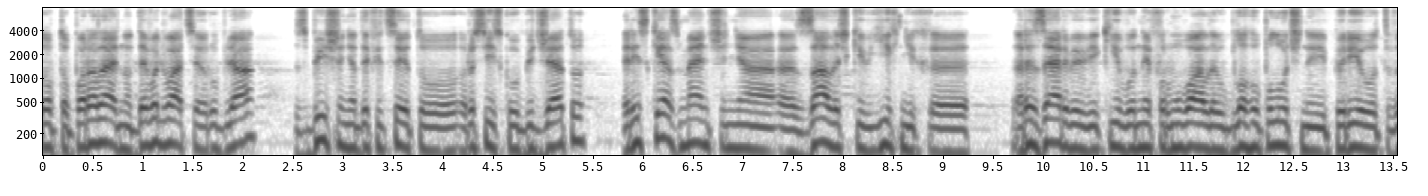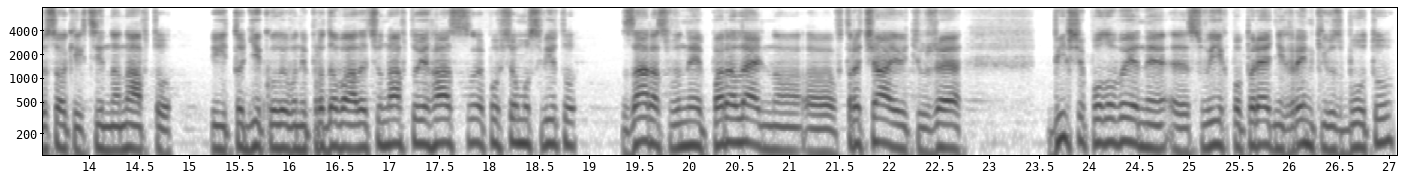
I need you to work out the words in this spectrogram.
Тобто паралельно девальвація рубля, збільшення дефіциту російського бюджету, різке зменшення е, залишків їхніх е, резервів, які вони формували в благополучний період високих цін на нафту, і тоді, коли вони продавали цю нафту і газ е, по всьому світу. Зараз вони паралельно втрачають вже більше половини своїх попередніх ринків збуту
